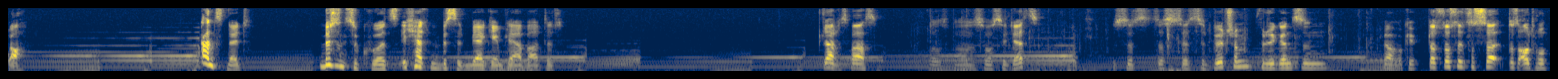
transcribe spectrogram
Ja. Ganz nett. Ein bisschen zu kurz. Ich hätte ein bisschen mehr Gameplay erwartet. Ja, das war's. Was, was, was steht jetzt? Das ist jetzt, das ist jetzt der Bildschirm für die ganzen... Ja, okay. Das, das ist jetzt das, das Outro.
